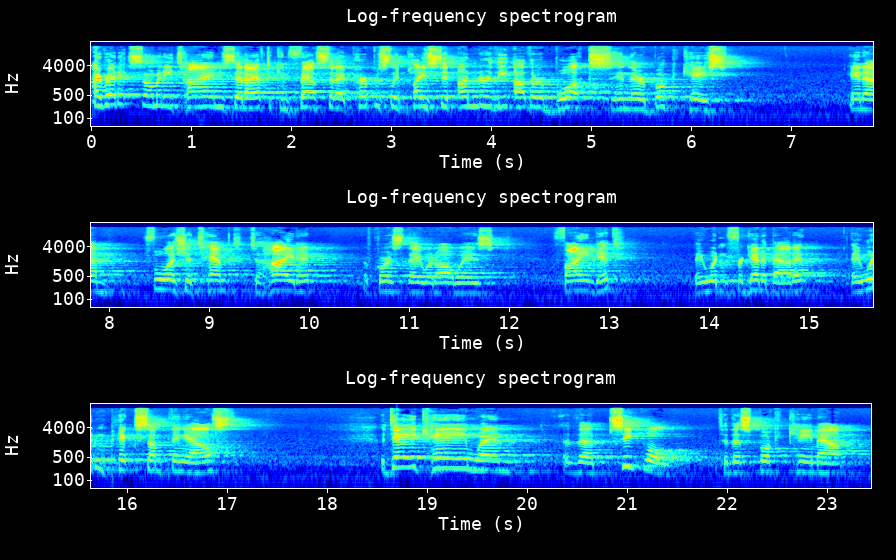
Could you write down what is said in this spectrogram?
I read it so many times that I have to confess that I purposely placed it under the other books in their bookcase in a foolish attempt to hide it. Of course, they would always find it, they wouldn't forget about it, they wouldn't pick something else. The day came when the sequel to this book came out.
